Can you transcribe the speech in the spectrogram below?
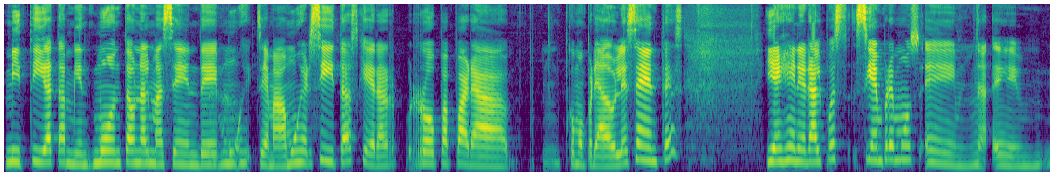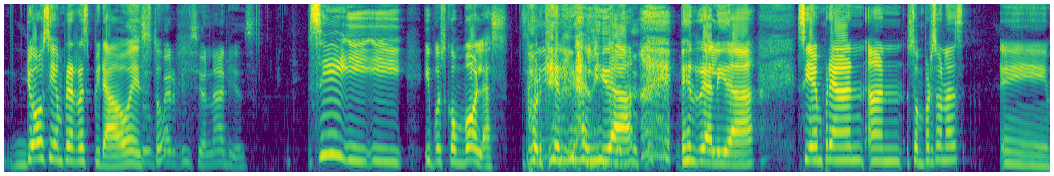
Mi tía también monta un almacén de, se llamaba Mujercitas, que era ropa para como preadolescentes. Y en general, pues siempre hemos, eh, eh, yo siempre he respirado esto. Supervisionarios. Sí, y, y, pues con bolas, porque en realidad, en realidad, siempre han, han son personas, eh,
